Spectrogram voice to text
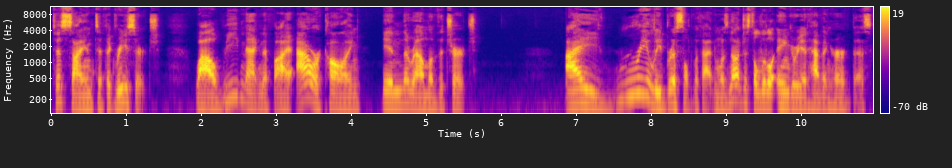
to scientific research, while we magnify our calling in the realm of the church. I really bristled with that and was not just a little angry at having heard this.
